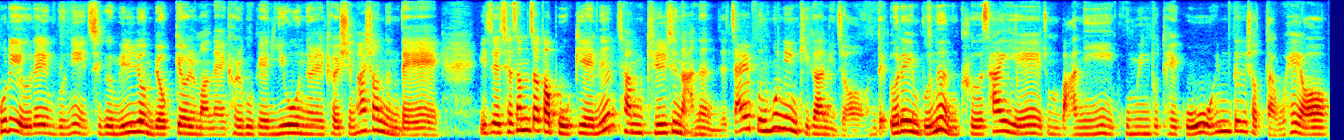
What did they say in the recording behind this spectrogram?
우리 의뢰인분이 지금 1년 몇 개월 만에 결국엔 이혼을 결심하셨는데 이제 제3자가 보기에는 참 길진 않은 짧은 혼인 기간이죠. 근데 의뢰인분은 그 사이에 좀 많이 고민도 되고 힘드셨다고 해요.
